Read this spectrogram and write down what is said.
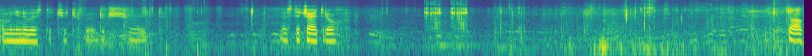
А мені не вистачить, вибачайте. Не вистачає трьох. Так,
